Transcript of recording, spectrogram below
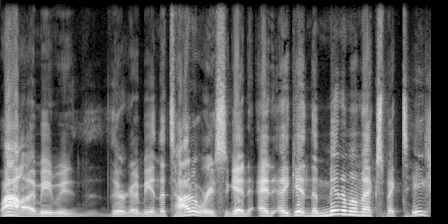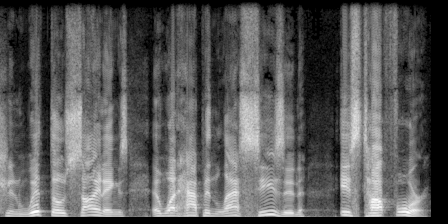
wow, I mean, we, they're going to be in the title race again. And again, the minimum expectation with those signings and what happened last season is top four.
